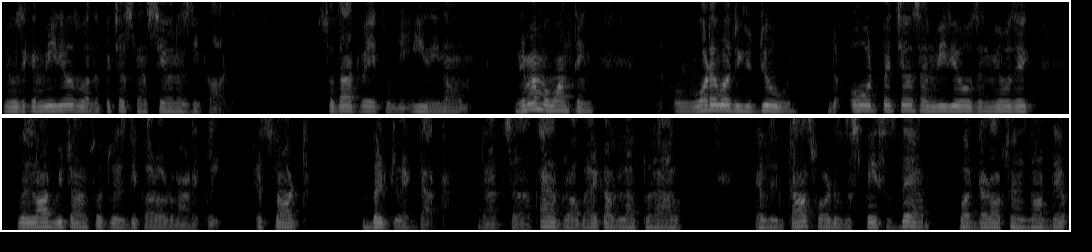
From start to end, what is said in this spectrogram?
music and videos while the pictures can stay on SD card. So that way it will be easy. Now remember one thing whatever you do the old pictures and videos and music will not be transferred to SD card automatically. It's not built like that. That's a kind of drawback. I would love to have everything transferred if the space is there but that option is not there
